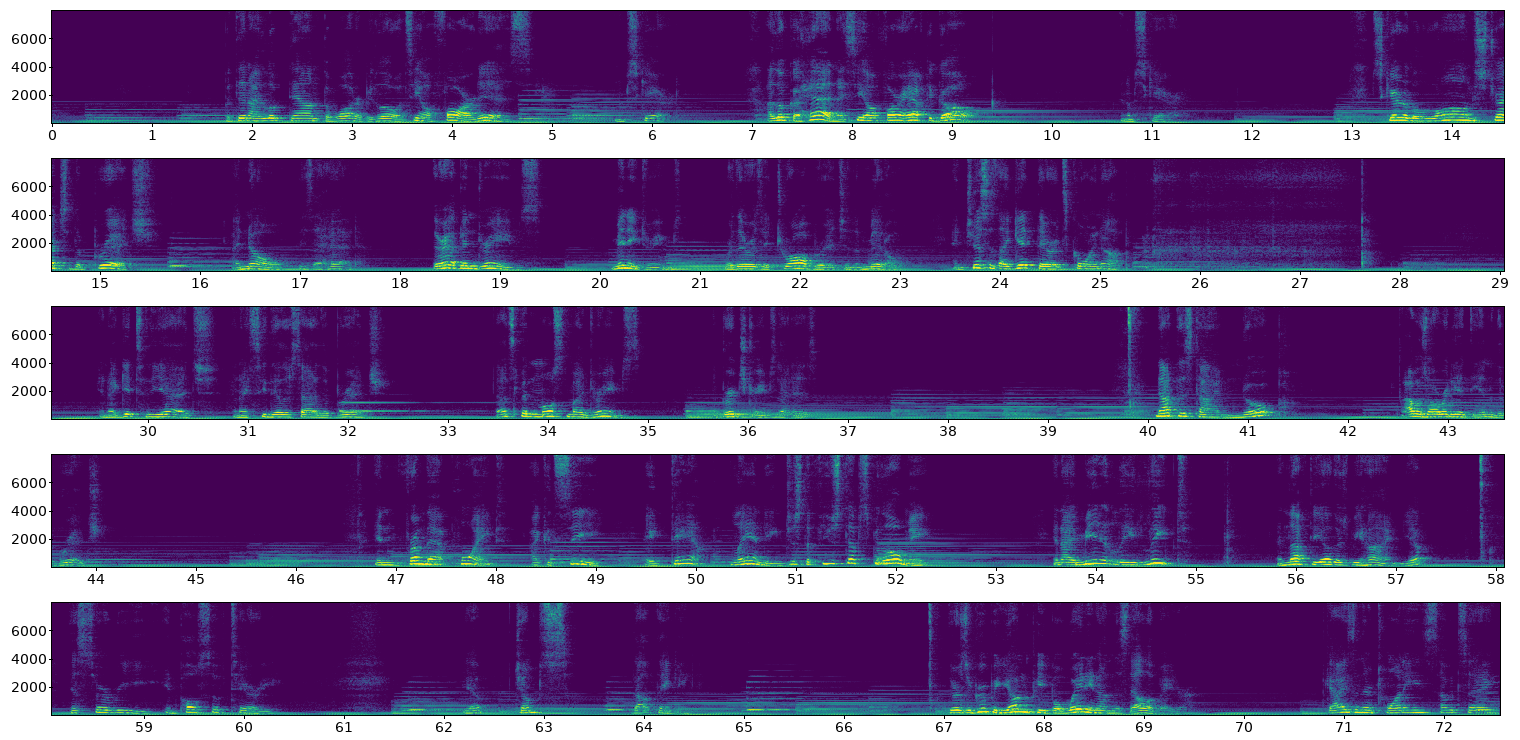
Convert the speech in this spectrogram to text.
but then I look down at the water below and see how far it is, and I'm scared. I look ahead and I see how far I have to go, and I'm scared. I'm scared of the long stretch of the bridge I know is ahead. There have been dreams, many dreams, where there is a drawbridge in the middle, and just as I get there, it's going up. And I get to the edge and I see the other side of the bridge. That's been most of my dreams. The bridge dreams, that is. Not this time, nope. I was already at the end of the bridge. And from that point, I could see a damp landing just a few steps below me, and I immediately leaped and left the others behind. Yep. Yes, sirree. Impulsive Terry. Yep. Jumps without thinking. There's a group of young people waiting on this elevator. Guys in their 20s, I would say,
